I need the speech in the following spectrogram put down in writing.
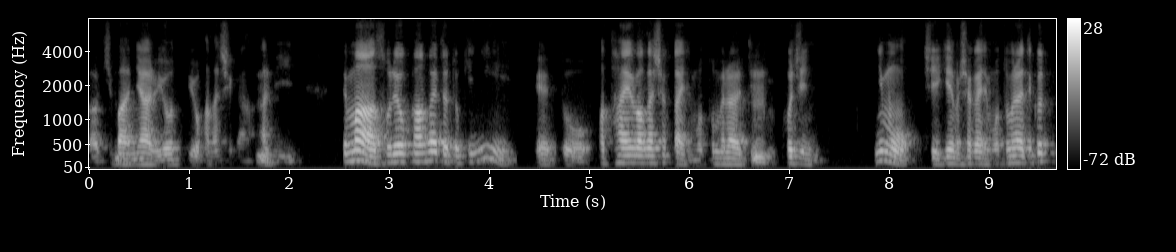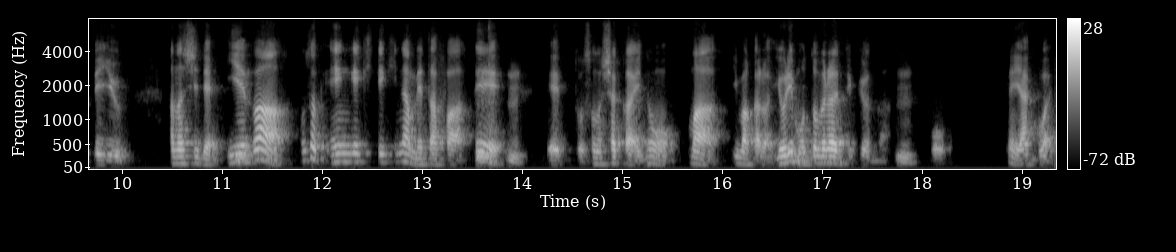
か基盤にあるよっていう話があり、でまあ、それを考えたときに、えっとまあ、対話が社会に求められていく、うん。個人にも地域にも社会に求められていくっていう話で言えば、おそらく演劇的なメタファーで、うんえっと、その社会の、まあ、今からより求められていくような、うん。こうね、役割。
